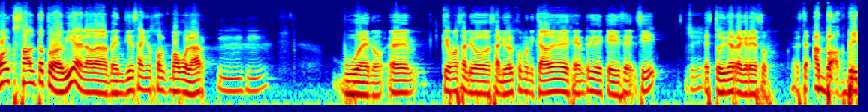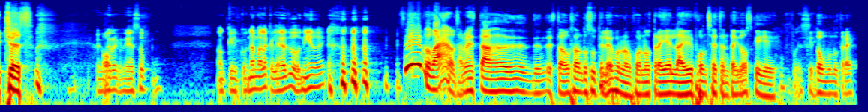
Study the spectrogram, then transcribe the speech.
Hulk salta todavía. En, la- en 10 años Hulk va a volar. Bueno, eh, ¿qué más salió? Salió el comunicado de Henry de que dice, sí, Sí, estoy de regreso. Este, I'm back, bitches. es de regreso. Aunque con una mala calidad de sonido, ¿eh? Sí, pues bueno, también está, eh, está usando su teléfono. A lo mejor no traía el iPhone 72 que, Pues que sí. todo el mundo trae.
